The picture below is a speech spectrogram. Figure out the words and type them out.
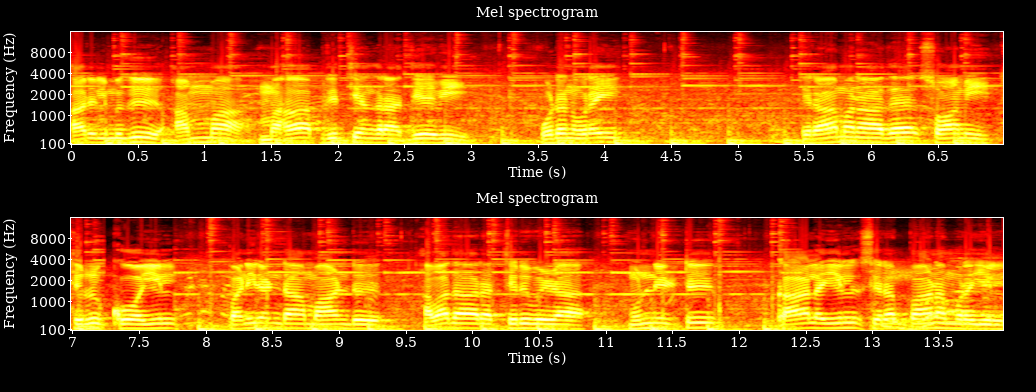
அருள்மிகு அம்மா மகா பிரித்யங்கரா தேவி உடனுரை ராமநாத சுவாமி திருக்கோயில் பனிரெண்டாம் ஆண்டு அவதார திருவிழா முன்னிட்டு காலையில் சிறப்பான முறையில்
